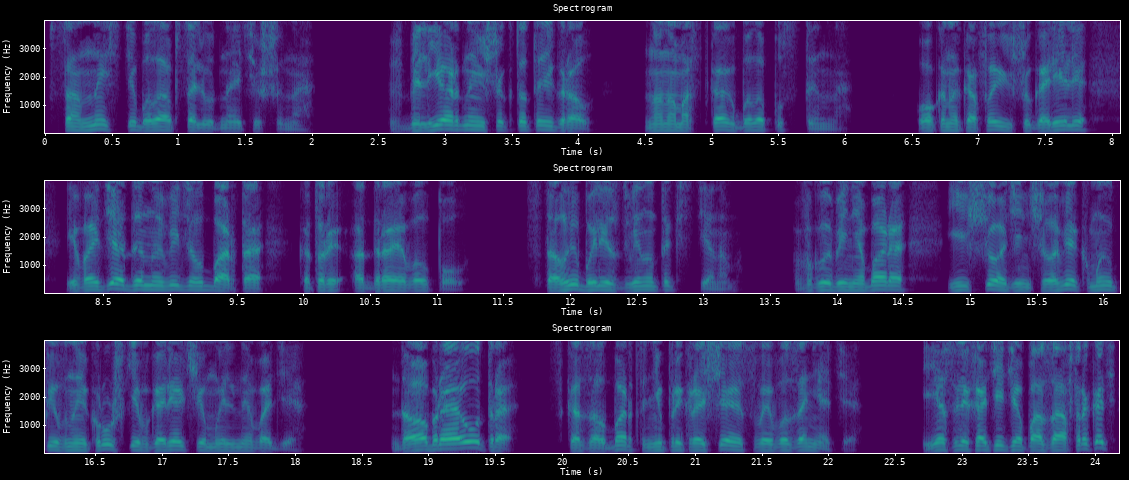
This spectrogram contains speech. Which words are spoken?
в Сан-Несте была абсолютная тишина. В бильярдной еще кто-то играл, но на мостках было пустынно. Окна кафе еще горели, и, войдя, Дэн увидел Барта, который отдраивал пол. Столы были сдвинуты к стенам. В глубине бара еще один человек мыл пивные кружки в горячей мыльной воде. «Доброе утро», — сказал Барт, не прекращая своего занятия. Если хотите позавтракать,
